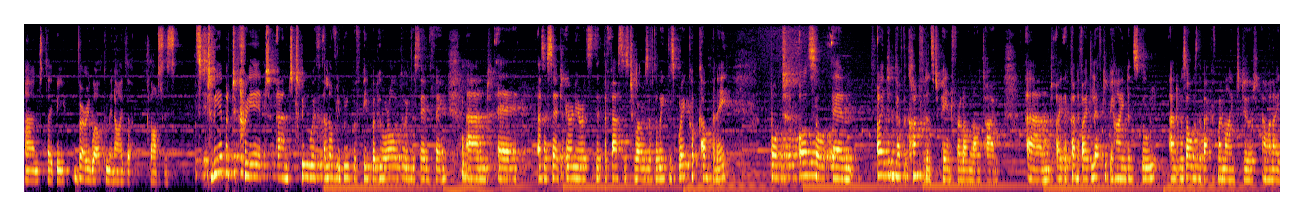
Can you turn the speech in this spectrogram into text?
and they'd be very welcome in either classes. It's to be able to create and to be with a lovely group of people who are all doing the same thing. And uh, as I said earlier, it's the, the fastest two hours of the week. There's a great company, but also um, I didn't have the confidence to paint for a long, long time. And I I kind of, I'd left it behind in school and it was always in the back of my mind to do it. And when I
